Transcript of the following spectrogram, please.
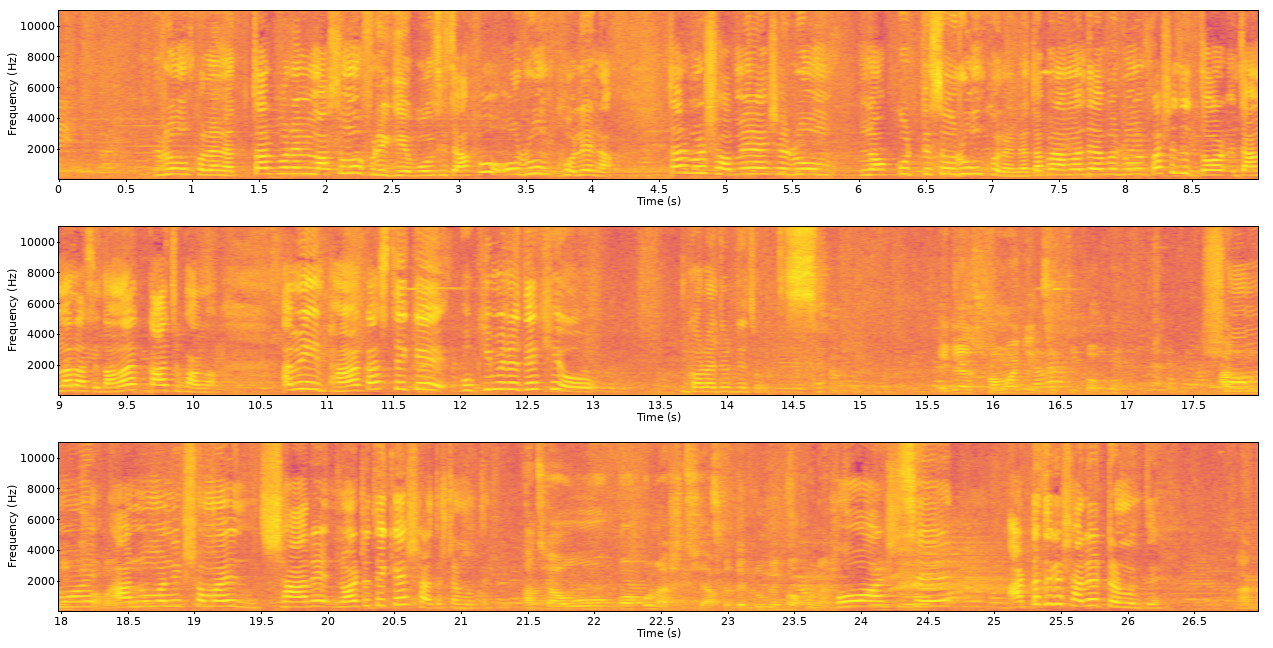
রুম খোলে না। তারপরে আমি মাসুমা ফুরে গিয়ে বলছি যে আপু ও রুম খোলে না। তারপর সব মেয়েরা এসে রুম নক করতেছে ও রুম খোলে না। তারপর আমাদের আবার রুমের পাশে যে জানালা আছে জানালার কাজ ভাঙা। আমি ভাঙা কাজ থেকে উকি মেরে দেখি ও গলায় দৌড় দিয়ে চলতেছে এটা সময়টা কখন? সময়? আনুমানিক সময় সাড়ে নয়টা থেকে সাড়ে দশটার মধ্যে। আচ্ছা ও কখন আসছে? আপনাদের রুমে কখন আসছে? ও আসছে আটটা থেকে সাড়ে আটটার মধ্যে।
